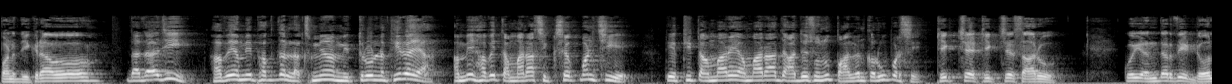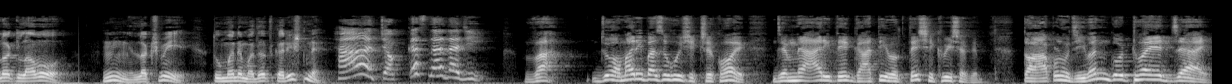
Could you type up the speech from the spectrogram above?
પણ દીકરાઓ દાદાજી હવે અમે ફક્ત લક્ષ્મીના મિત્રો નથી રહ્યા. અમે હવે તમારા શિક્ષક પણ છીએ. તેથી તમારે અમારા જ આદેશોનું પાલન કરવું પડશે. ઠીક છે ઠીક છે સારું. કોઈ અંદરથી ઢોલક લાવો. હમ લક્ષ્મી તું મને મદદ કરીશ ને? હા ચોક્કસ દાદાજી. વાહ જો અમારી પાસે કોઈ શિક્ષક હોય જેમને આ રીતે ગાતી વખતે શીખવી શકે તો આપણું જીવન ગોઠવાઈ જ જાય.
